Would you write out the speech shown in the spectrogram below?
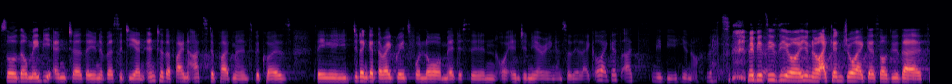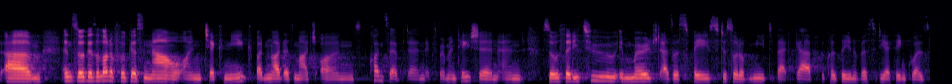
So they'll maybe enter the university and enter the fine arts department because they didn't get the right grades for law or medicine or engineering. And so they're like, oh, I guess arts, maybe, you know, that's, maybe it's easy or, you know, I can draw, I guess I'll do that. Um, and so there's a lot of focus now on technique, but not as much on concept and experimentation. And so 32 emerged as a space to sort of meet that gap because the university, I think, was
